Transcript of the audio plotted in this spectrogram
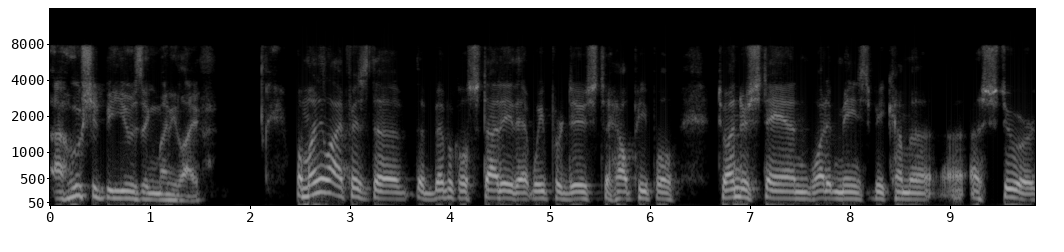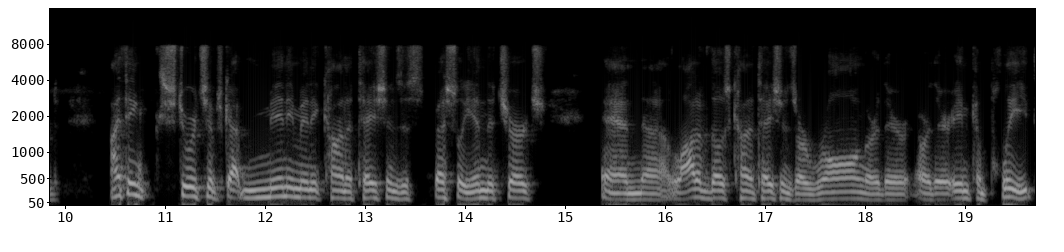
uh, who should be using Money Life? Well, Money Life is the, the biblical study that we produce to help people to understand what it means to become a, a, a steward I think stewardship's got many, many connotations, especially in the church, and uh, a lot of those connotations are wrong or they're or they're incomplete.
